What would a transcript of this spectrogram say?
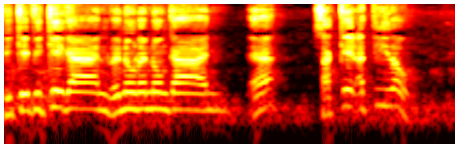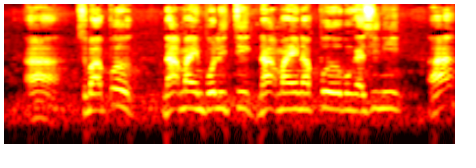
Fikir-fikirkan, renung-renungkan, ya. Sakit hati tau. Ha, sebab apa? Nak main politik, nak main apa pun kat sini. Ha?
